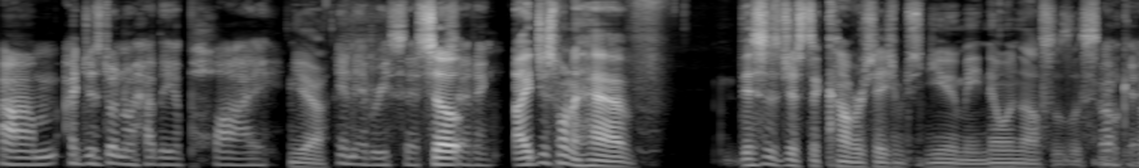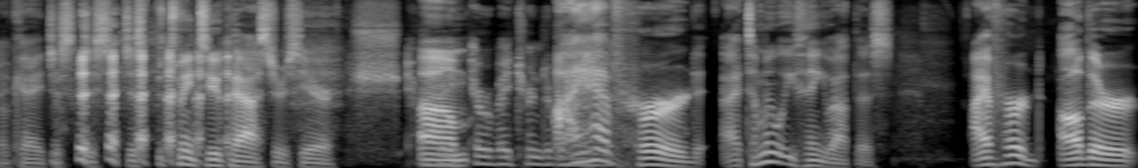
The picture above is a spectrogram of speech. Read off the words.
Um, I just don't know how they apply yeah. in every set, So- setting. I just want to have. This is just a conversation between you and me. No one else is listening. Okay. Okay. Just, just, just between two pastors here. Shh, everybody, um, everybody turn to. I have heard. Uh, tell me what you think about this. I've heard other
